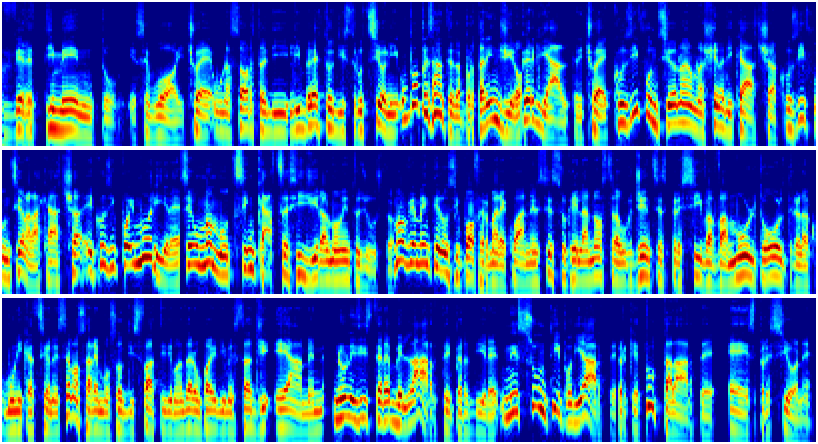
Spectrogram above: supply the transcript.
dell'avvertimento, se vuoi, cioè una sorta di libretto di istruzioni un po' pesante da portare in giro per gli altri, cioè così funziona una scena di caccia, così funziona la caccia e così puoi morire se un mammut si incazza e si gira al momento giusto. Ma ovviamente non si può fermare qua, nel senso che la nostra urgenza espressiva va molto oltre la comunicazione, se no saremmo soddisfatti di mandare un paio di messaggi e amen. Non esisterebbe l'arte per dire, nessun tipo di arte, perché tutta l'arte è espressione,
